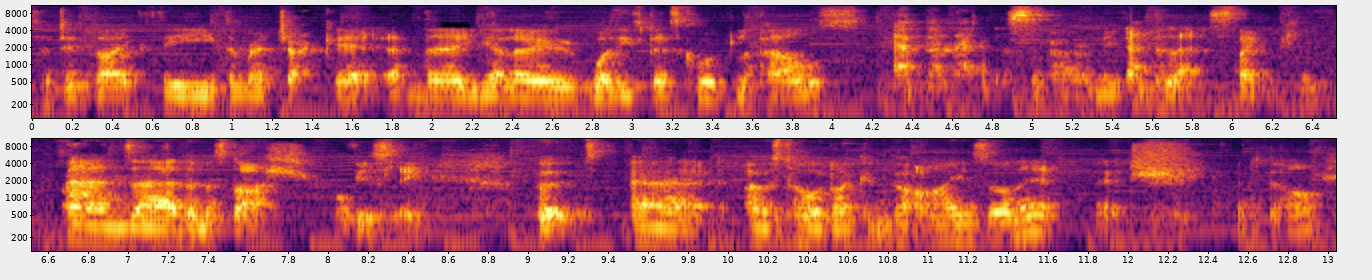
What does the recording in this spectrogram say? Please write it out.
So I did like the, the red jacket and the yellow, what are these bits called? Lapels? Epaulets, apparently. Epaulets, thank you. And uh, the moustache, obviously. But uh, I was told I couldn't put eyes on it, which is a bit harsh.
